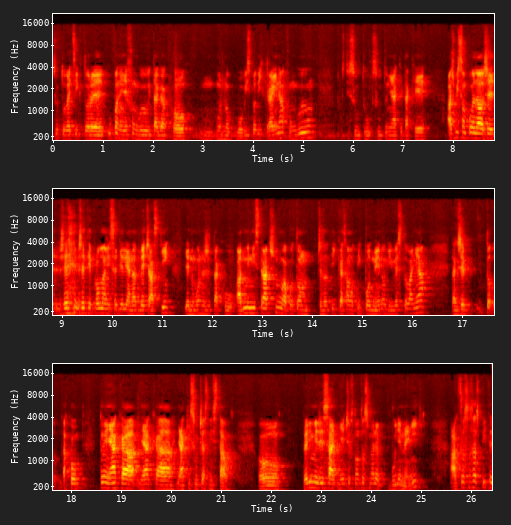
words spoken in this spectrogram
sú tu veci, ktoré úplne nefungujú tak, ako možno vo vyspelých krajinách fungujú. Proste sú tu, sú tu nejaké také, až by som povedal, že, že, že tie problémy sa delia na dve časti. Jednu možno, že takú administračnú a potom, čo sa týka samotných podmienok investovania. Takže to, ako, to je nejaká, nejaká, nejaký súčasný stav. O, veríme, že sa niečo v tomto smere bude meniť, a chcel som sa spýtať,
